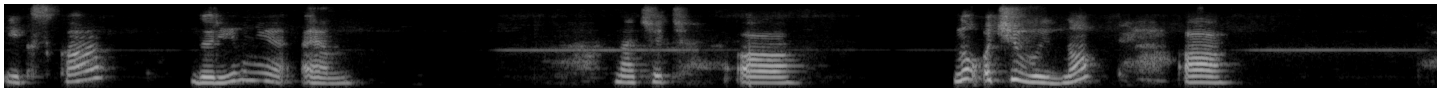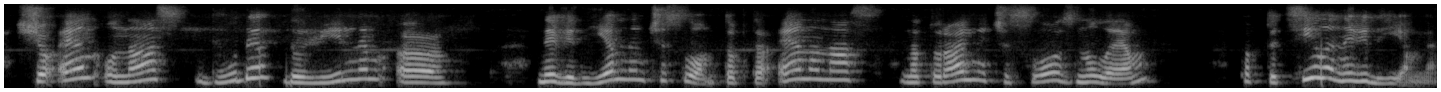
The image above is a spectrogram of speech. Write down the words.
xk дорівнює m. Значить, ну, очевидно, що n у нас буде довільним невід'ємним числом. Тобто n у нас натуральне число з нулем, тобто ціле невід'ємне.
